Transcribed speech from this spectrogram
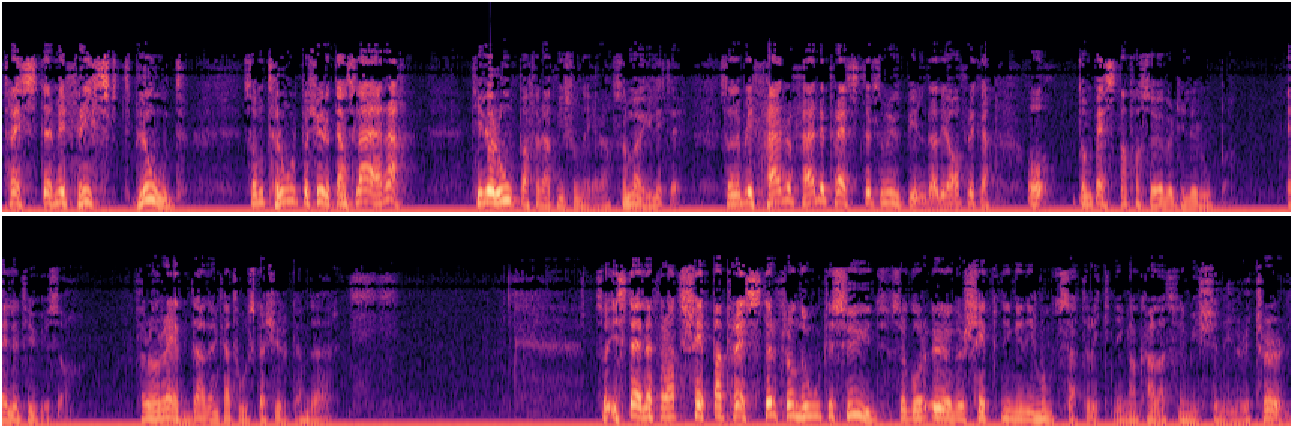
präster med friskt blod som tror på kyrkans lära till Europa för att missionera som möjligt är. Så det blir färre och färre präster som är utbildade i Afrika och de bästa tas över till Europa eller till USA för att rädda den katolska kyrkan där. Så istället för att skeppa präster från nord till syd så går överskeppningen i motsatt riktning och kallas för mission in return.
